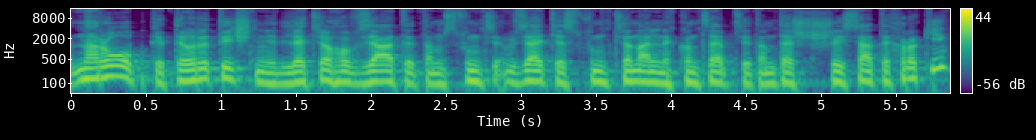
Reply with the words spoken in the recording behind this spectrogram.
Наробки теоретичні для цього взяти там з функці... взяті з функціональних концепцій там теж 60-х років,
